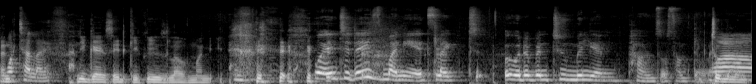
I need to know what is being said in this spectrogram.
And- what a life. And you guys said Kikuyus love money. well, in today's money, it's like t- it would have been two million pounds or something. Like Two million Wow.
